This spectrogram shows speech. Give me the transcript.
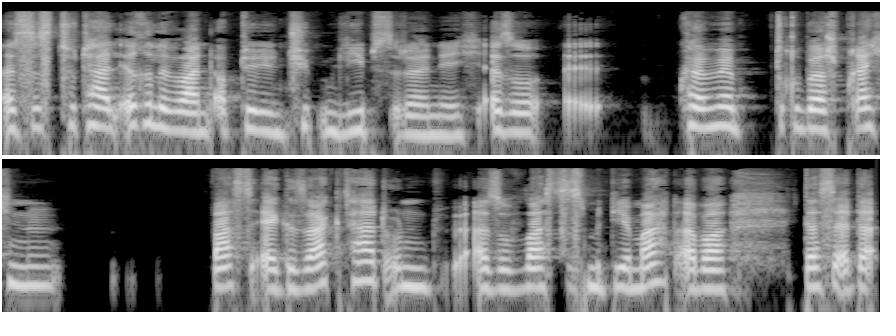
Es ist total irrelevant, ob du den Typen liebst oder nicht. Also äh, können wir drüber sprechen, was er gesagt hat und also was das mit dir macht, aber dass er da,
